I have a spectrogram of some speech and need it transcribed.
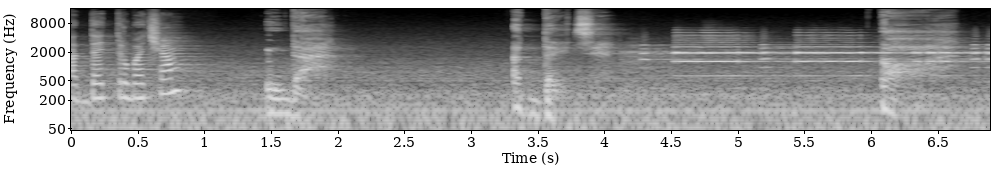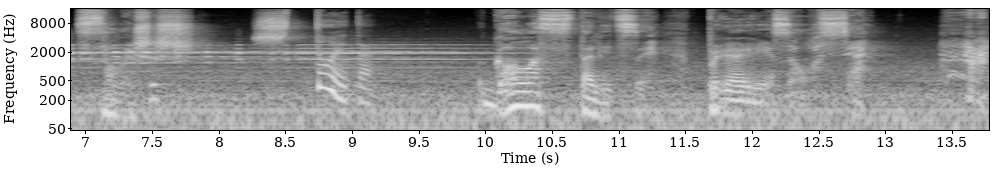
Отдать трубачам? Да. Отдайте. О, слышишь? Что это? Голос столицы прорезался. Ха!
